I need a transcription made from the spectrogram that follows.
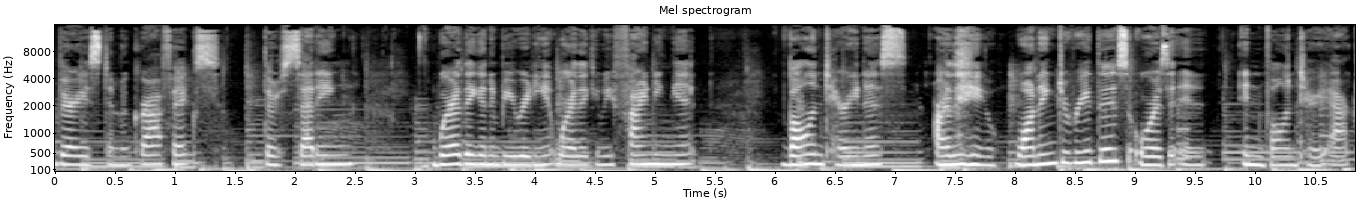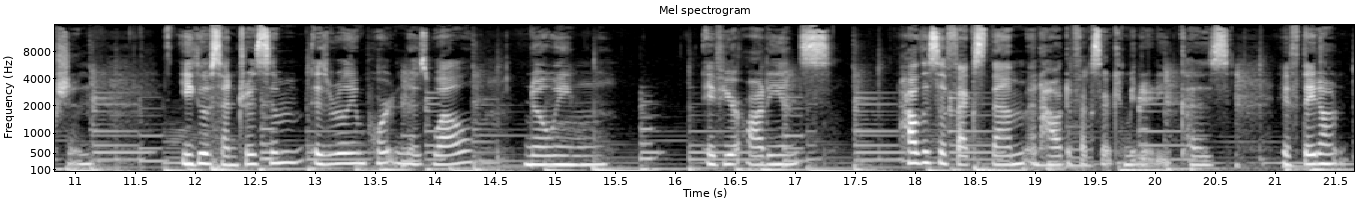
various demographics, their setting, where are they going to be reading it? Where are they going to be finding it? Voluntariness. Are they wanting to read this or is it an involuntary action? Egocentrism is really important as well, knowing if your audience, how this affects them and how it affects their community. Because if they don't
